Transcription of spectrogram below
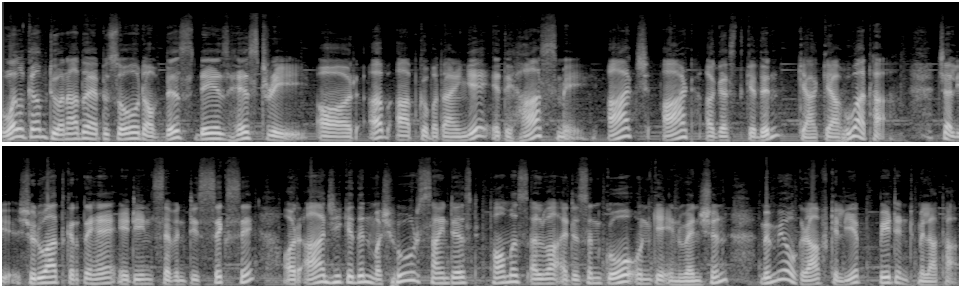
Welcome to another episode of this day's history और अब आपको बताएँगे इतिहास में आज 8 अगस्त के दिन क्या क्या हुआ था। चलिए, शुरुआत करते हैं 1876 से और आज ही के दिन मशहूर साइंटिस्ट थॉमस अल्वा एडिसन को उनके इन्वेंशन मिमियोग्राफ के लिए पेटेंट मिला था।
